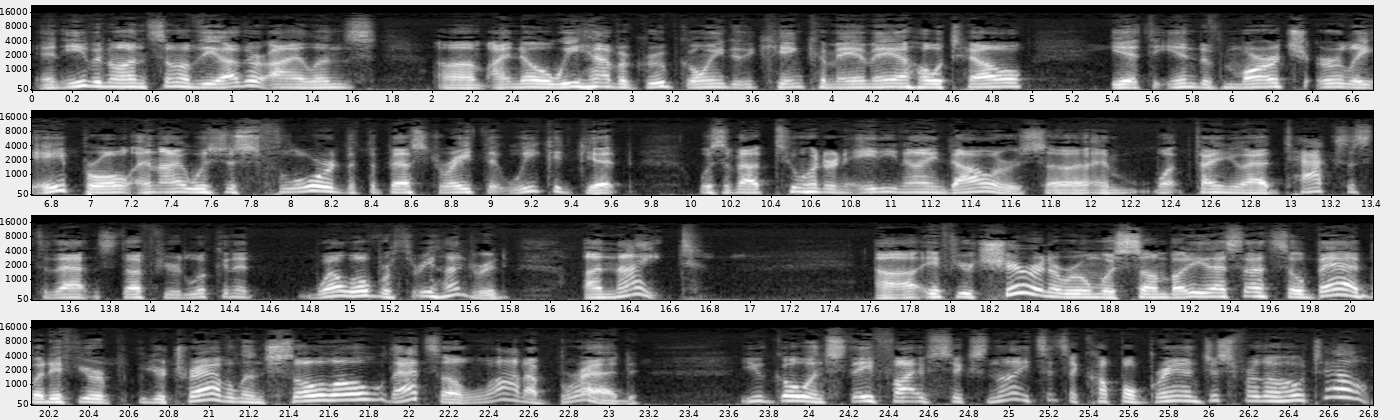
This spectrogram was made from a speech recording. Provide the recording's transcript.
and even on some of the other islands. Um, I know we have a group going to the King Kamehameha Hotel at the end of March, early April, and I was just floored that the best rate that we could get was about two hundred and eighty nine dollars. Uh, and what time you add taxes to that and stuff, you're looking at well over three hundred a night. Uh, if you're sharing a room with somebody, that's not so bad. But if you're you're traveling solo, that's a lot of bread. You go and stay five, six nights. It's a couple grand just for the hotel.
